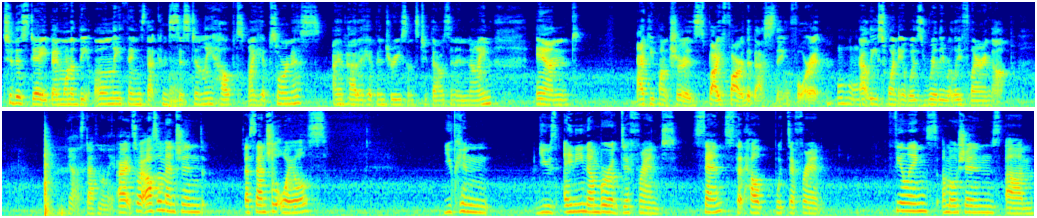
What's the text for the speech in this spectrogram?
to this day been one of the only things that consistently helped my hip soreness. I have had mm-hmm. a hip injury since 2009, and acupuncture is by far the best thing for it, Mhm. at least when it was really, really flaring up. Yes, definitely. All right, so I also mentioned essential oils. You can use any number of different scents that help with different feelings, emotions, um,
